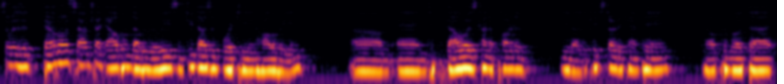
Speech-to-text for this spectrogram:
so it was a demo soundtrack album that we released in 2014 Halloween, um, and that was kind of part of you know the Kickstarter campaign to help promote that.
